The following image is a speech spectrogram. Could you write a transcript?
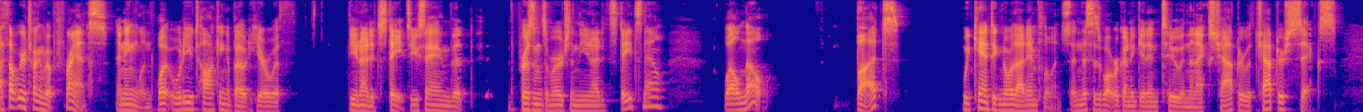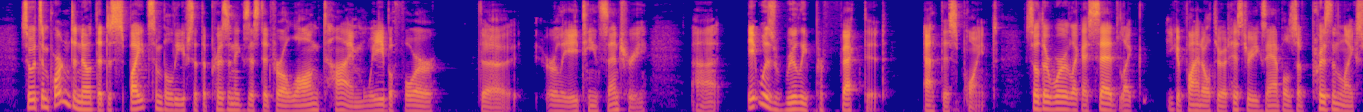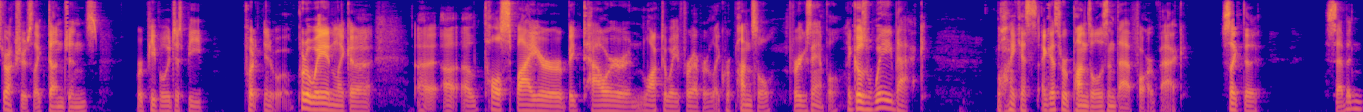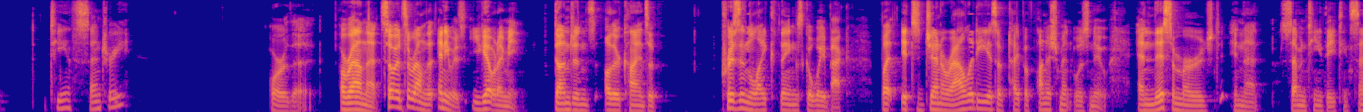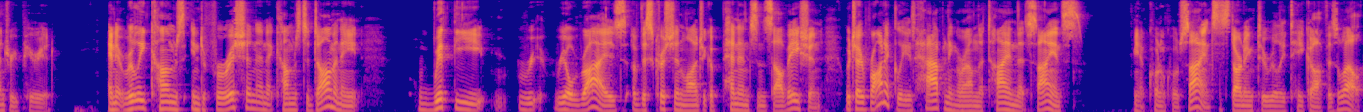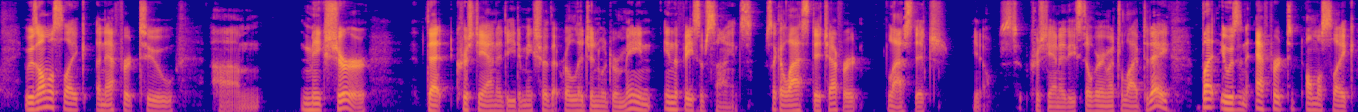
I thought we were talking about France and England. What what are you talking about here with the United States? Are you saying that the prisons emerged in the United States now? Well, no. But we can't ignore that influence, and this is what we're going to get into in the next chapter with chapter 6. So it's important to note that despite some beliefs that the prison existed for a long time, way before the early 18th century, uh, it was really perfected at this point. So there were, like I said, like you could find all throughout history examples of prison-like structures, like dungeons, where people would just be put in, put away in like a, a a, tall spire or big tower and locked away forever, like Rapunzel, for example. It goes way back. Well, I guess I guess Rapunzel isn't that far back. It's like the seventeenth century, or the around that. So it's around the. Anyways, you get what I mean. Dungeons, other kinds of prison like things go way back, but its generality as a type of punishment was new. And this emerged in that 17th, 18th century period. And it really comes into fruition and it comes to dominate with the re- real rise of this Christian logic of penance and salvation, which ironically is happening around the time that science, you know, quote unquote science, is starting to really take off as well. It was almost like an effort to um, make sure that Christianity to make sure that religion would remain in the face of science. It's like a last ditch effort, last ditch, you know, Christianity still very much alive today, but it was an effort to almost like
